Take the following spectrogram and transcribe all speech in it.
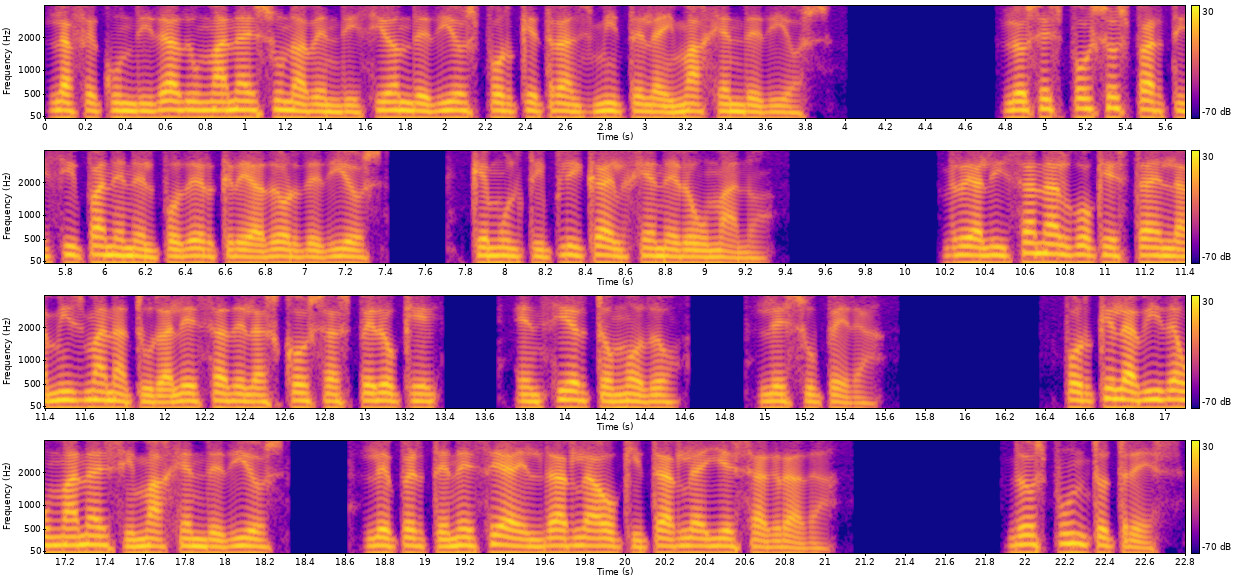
La fecundidad humana es una bendición de Dios porque transmite la imagen de Dios. Los esposos participan en el poder creador de Dios, que multiplica el género humano. Realizan algo que está en la misma naturaleza de las cosas pero que, en cierto modo, les supera. Porque la vida humana es imagen de Dios, le pertenece a él darla o quitarla y es sagrada. 2.3.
